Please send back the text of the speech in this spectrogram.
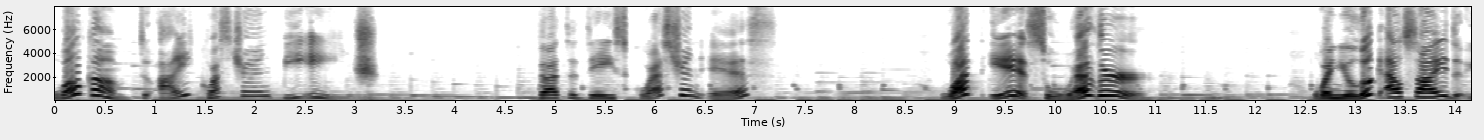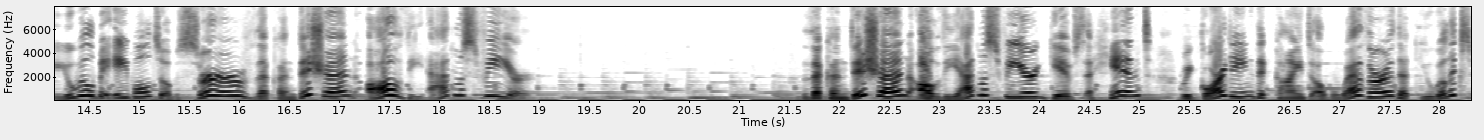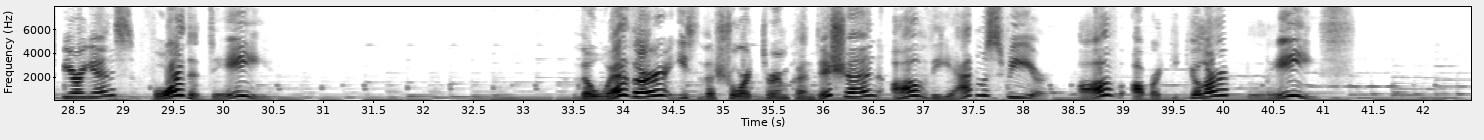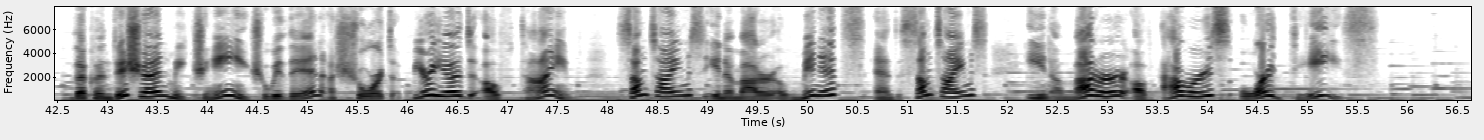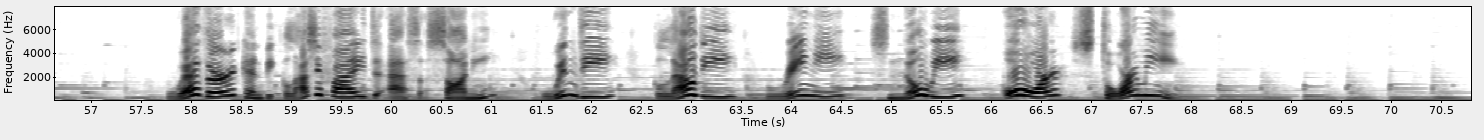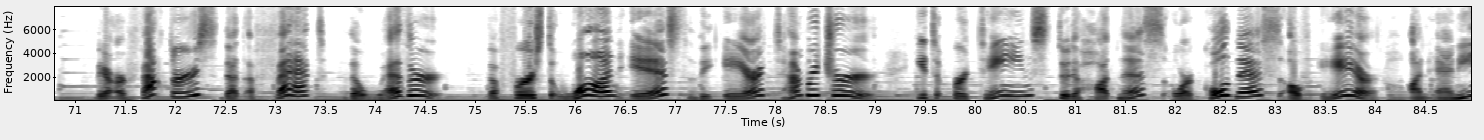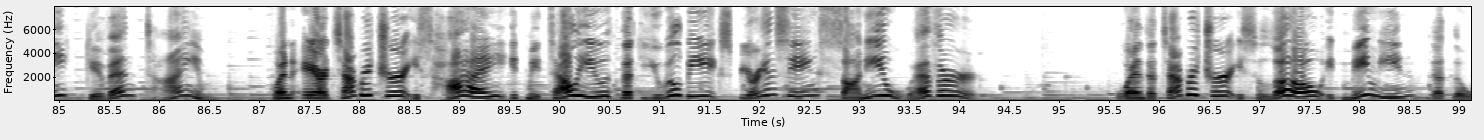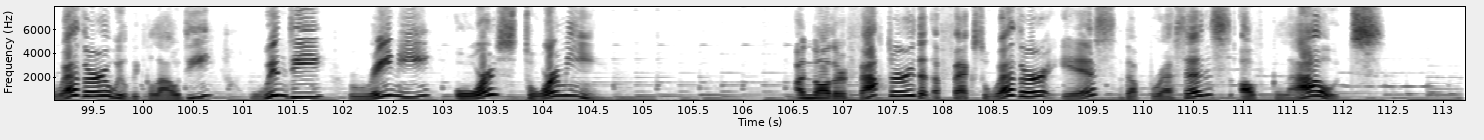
Welcome to I Question PH. The today's question is What is weather? When you look outside, you will be able to observe the condition of the atmosphere. The condition of the atmosphere gives a hint regarding the kind of weather that you will experience for the day. The weather is the short-term condition of the atmosphere of a particular place. The condition may change within a short period of time, sometimes in a matter of minutes and sometimes in a matter of hours or days. Weather can be classified as sunny, windy, cloudy, rainy, snowy, or stormy. There are factors that affect the weather. The first one is the air temperature. It pertains to the hotness or coldness of air on any given time. When air temperature is high, it may tell you that you will be experiencing sunny weather. When the temperature is low, it may mean that the weather will be cloudy, windy, rainy, or stormy. Another factor that affects weather is the presence of clouds.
